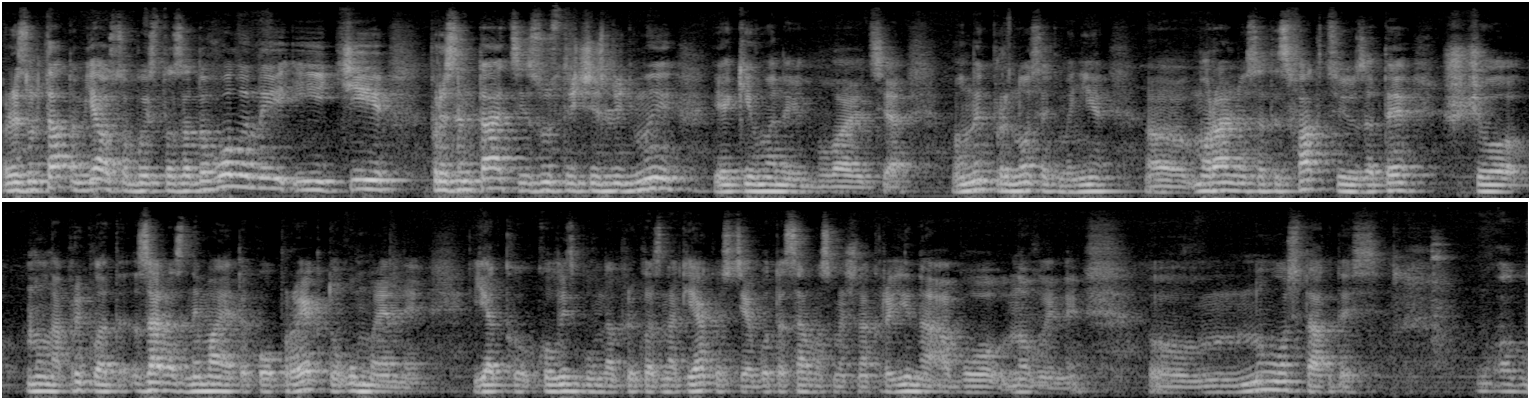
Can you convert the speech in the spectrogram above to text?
результатом я особисто задоволений, і ті презентації, зустрічі з людьми, які в мене відбуваються, вони приносять мені е, моральну сатисфакцію за те, що, ну, наприклад, зараз немає такого проєкту у мене. Як колись був, наприклад, знак якості, або та сама смачна країна, або новини. О, Ну, ось так десь. Ну,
